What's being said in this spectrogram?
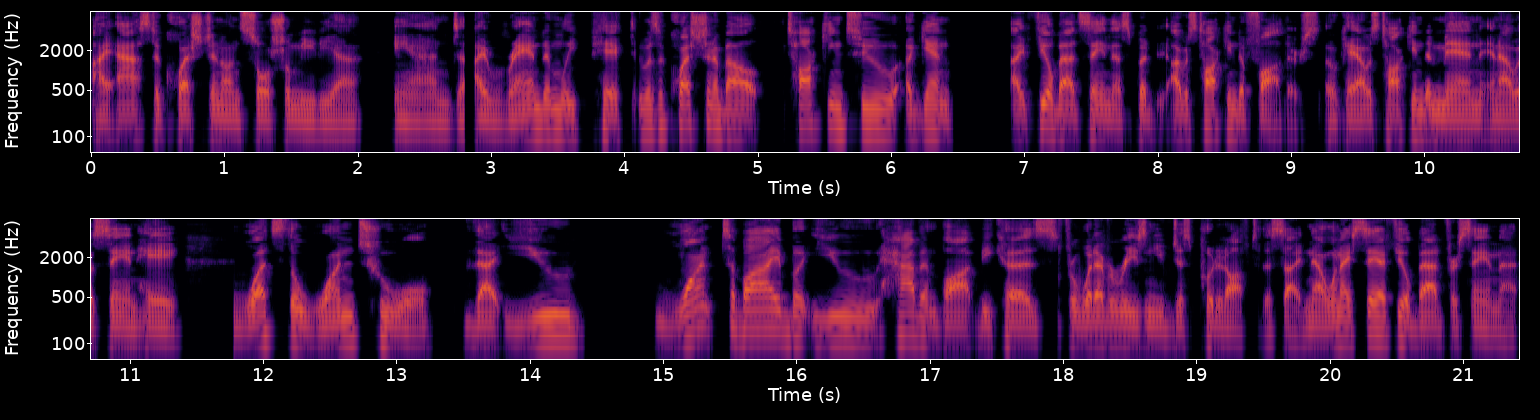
I asked a question on social media and I randomly picked, it was a question about talking to, again, I feel bad saying this, but I was talking to fathers. Okay. I was talking to men and I was saying, Hey, what's the one tool that you want to buy, but you haven't bought because for whatever reason, you've just put it off to the side. Now, when I say I feel bad for saying that,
